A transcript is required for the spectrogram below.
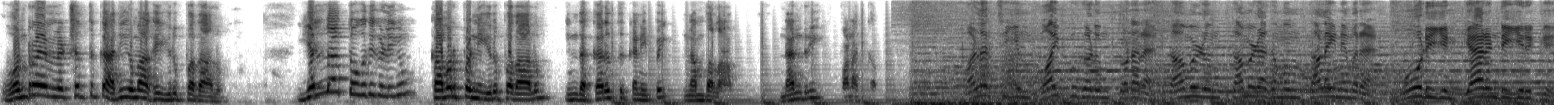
ஒன்றரை லட்சத்துக்கு அதிகமாக இருப்பதாலும் எல்லா தொகுதிகளையும் கவர் பண்ணி இருப்பதாலும் இந்த கருத்து கணிப்பை நம்பலாம். நன்றி வணக்கம். வளர்ச்சியும் வாய்ப்புகளும் தொடர தமிழும் தமிழகமும் தலைநிமிர மோடியின் கேரண்டி இருக்கு.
